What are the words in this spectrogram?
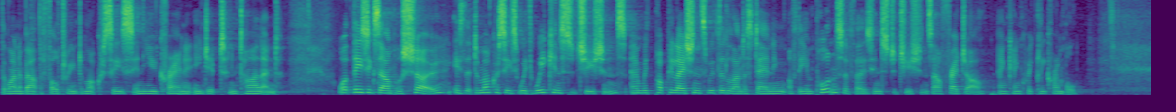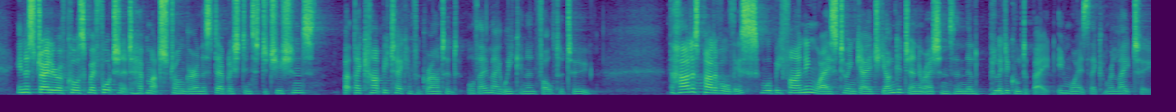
the one about the faltering democracies in the Ukraine and Egypt and Thailand. What these examples show is that democracies with weak institutions and with populations with little understanding of the importance of those institutions are fragile and can quickly crumble. In Australia, of course, we're fortunate to have much stronger and established institutions, but they can't be taken for granted or they may weaken and falter too. The hardest part of all this will be finding ways to engage younger generations in the political debate in ways they can relate to.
